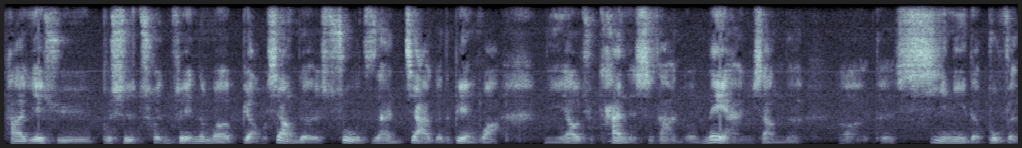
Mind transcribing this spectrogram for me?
它也许不是纯粹那么表象的数字和价格的变化，你要去看的是它很多内涵上的。啊的细腻的部分，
